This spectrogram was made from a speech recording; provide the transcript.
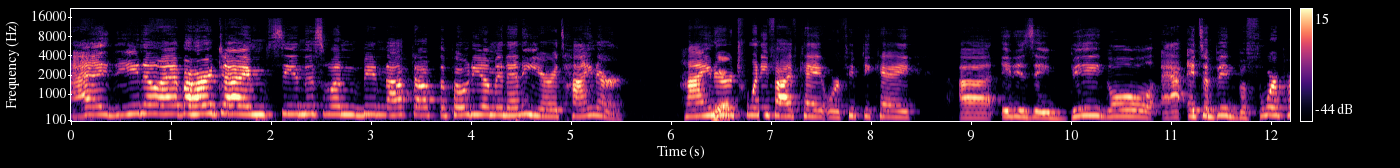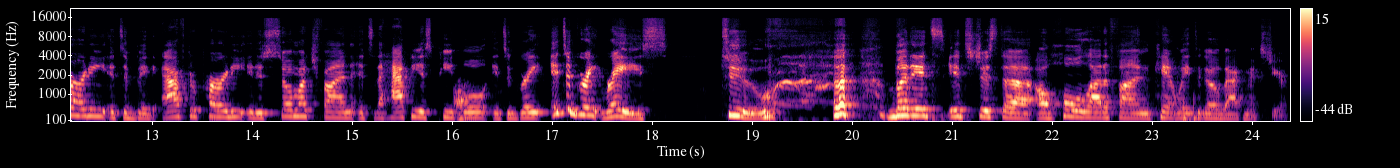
I, you know, I have a hard time seeing this one being knocked off the podium in any year. It's Hyner. Hyner, yeah. 25K or 50K. Uh, it is a big old, it's a big before party. It's a big after party. It is so much fun. It's the happiest people. It's a great, it's a great race too. but it's, it's just a, a whole lot of fun. Can't wait to go back next year.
